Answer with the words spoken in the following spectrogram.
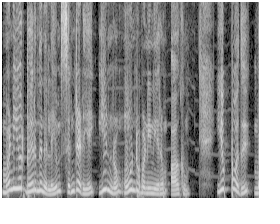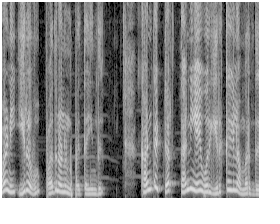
மணியூர் பேருந்து நிலையம் சென்றடைய இன்னும் மூன்று மணி நேரம் ஆகும். இப்போது மணி இரவு பதினொன்று முப்பத்தைந்து. கண்டக்டர் தனியே ஒரு இருக்கையில் அமர்ந்து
